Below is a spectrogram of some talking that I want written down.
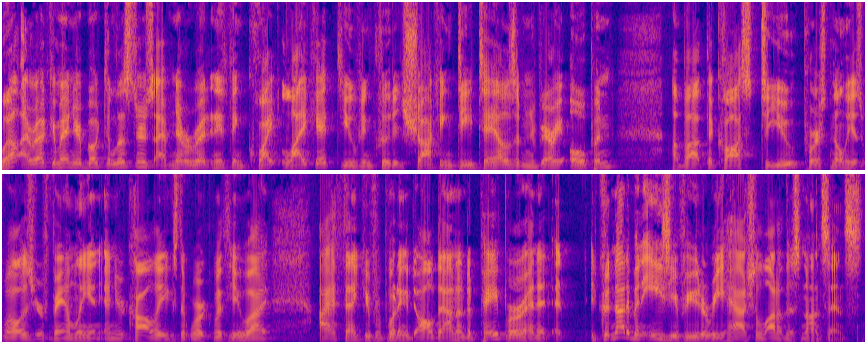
Well, I recommend your book to listeners. I've never read anything quite like it. You've included shocking details and been very open about the cost to you personally, as well as your family and, and your colleagues that worked with you. I, I thank you for putting it all down onto paper, and it, it it could not have been easier for you to rehash a lot of this nonsense.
